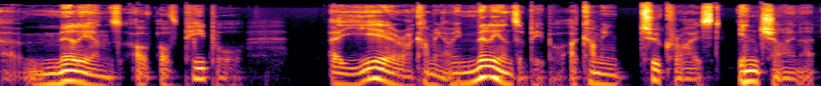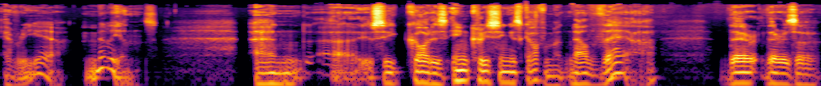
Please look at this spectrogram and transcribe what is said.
uh, millions of, of people a year are coming. I mean, millions of people are coming to Christ in China every year. Millions. And uh, you see, God is increasing his government. Now, there, there, there is a,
